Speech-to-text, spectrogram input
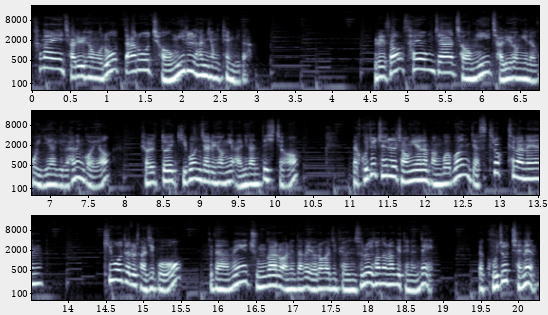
하나의 자료형으로 따로 정의를 한 형태입니다. 그래서 사용자 정의 자료형이라고 이야기를 하는 거예요. 별도의 기본 자료형이 아니란 뜻이죠. 자, 구조체를 정의하는 방법은 자, struct라는 키워드를 가지고 그 다음에 중괄호 안에다가 여러 가지 변수를 선언하게 되는데 자, 구조체는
